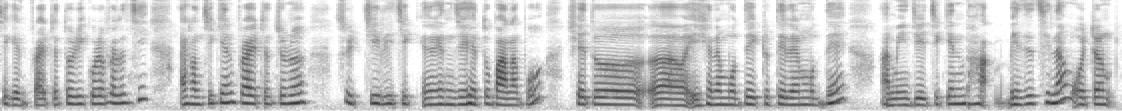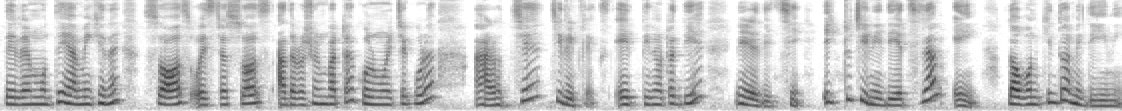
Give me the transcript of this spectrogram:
চিকেন ফ্রাইটা তৈরি করে ফেলেছি। এখন চিকেন ফ্রাইটার জন্য সুইট চিলি চিকেন যেহেতু বানাবো, সেহেতু এখানের মধ্যে একটু তেলের মধ্যে আমি যে চিকেন ভা, ভেজেছিলাম, ওইটার তেলের মধ্যে আমি এখানে সস ওয়েস্টার সস আদা রসুন বাটা, গোলমরিচের গুঁড়া, আর হচ্ছে চিলি ফ্লেক্স এই তিনোটা দিয়ে নেড়ে দিচ্ছি। একটু চিনি দিয়েছিলাম, এই লবণ কিন্তু আমি দিইনি।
